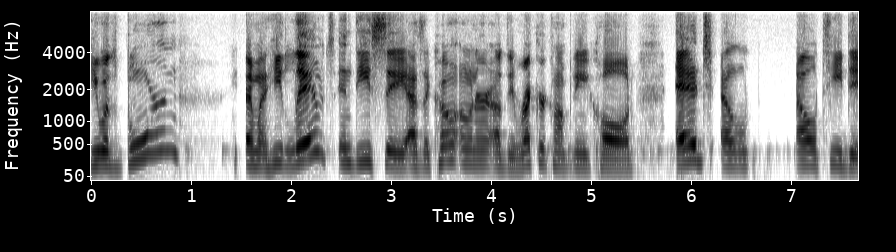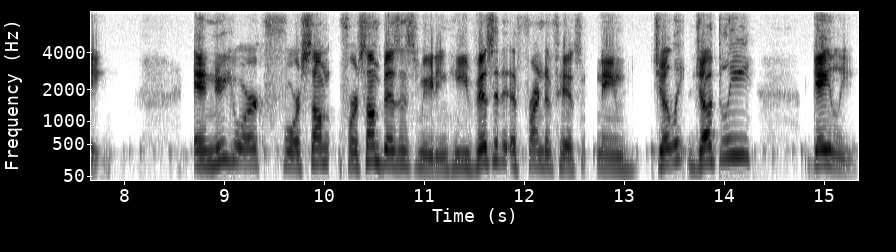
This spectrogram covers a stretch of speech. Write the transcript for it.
He was born and when he lived in DC as a co-owner of the record company called Edge L- Ltd. In New York for some for some business meeting, he visited a friend of his named Jilly, Juggly Gailey.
